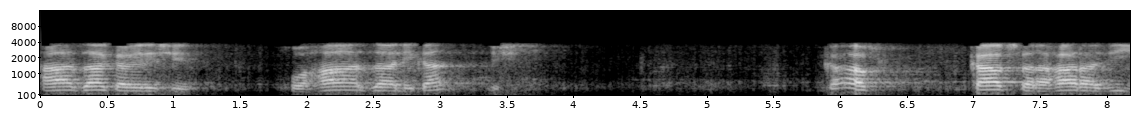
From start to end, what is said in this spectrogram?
ها ذا کوي شي خو ها ذالک نشي کاف کاف سره ها راځي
